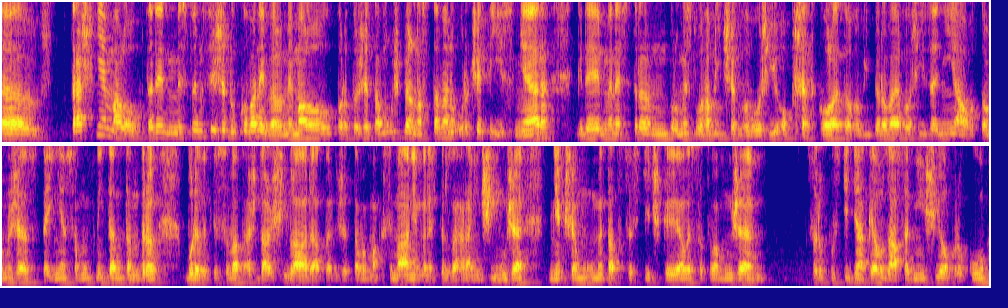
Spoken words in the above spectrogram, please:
Uh, strašně malou, tedy myslím si, že Dukovany velmi malou, protože tam už byl nastaven určitý směr, kdy ministr průmyslu Havlíček hovoří o předkole toho výběrového řízení a o tom, že stejně samotný ten tender bude vypisovat až další vláda, takže tam maximálně ministr zahraničí může něčemu umetat cestičky, ale sotva může se dopustit nějakého zásadnějšího kroku.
